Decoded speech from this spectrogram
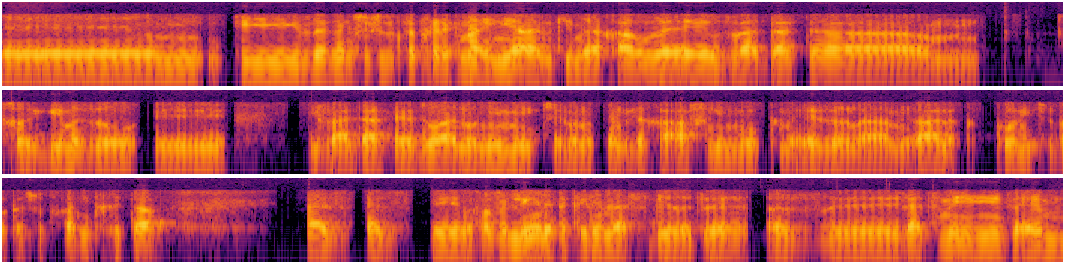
אה, כי, ואני חושב שזה קצת חלק מהעניין, כי מאחר שוועדת החריגים הזו אה, היא ועדה כידוע אנונימית שלא נותנת לך אף נימוק מעבר לאמירה הלקונית שבקשתך נדחתה, אז, אז מאחר ולי אין את הכלים להסביר את זה, אז uh, לעצמי, והם,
